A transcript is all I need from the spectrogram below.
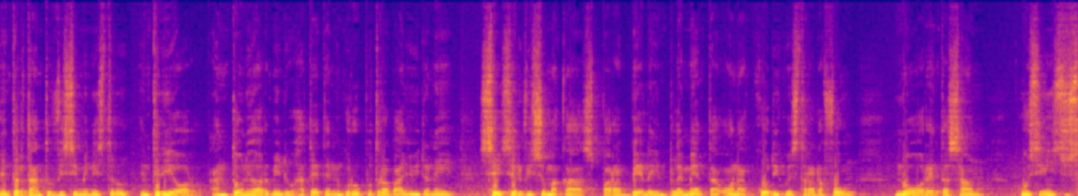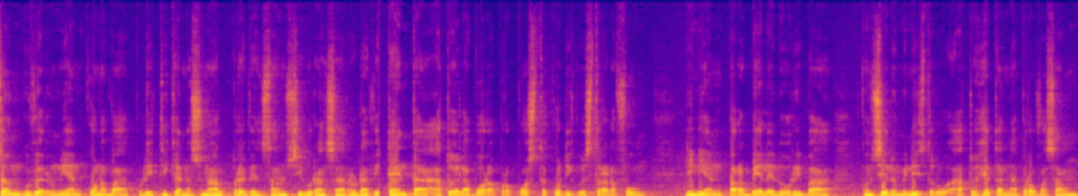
Entretanto, o vice-ministro interior Antônio Armindo até tem grupo trabalho idane se serviço macas para bela implementa o código estrada fon no orientação Usi instituição com a política nacional prevenção e segurança rodoviária. Tenta ato elabora proposta código estrada fon linian para bela loriba Conselho Ministro ato na aprovação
